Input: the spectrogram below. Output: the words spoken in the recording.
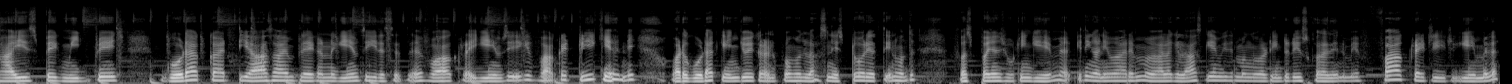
හයිස්පෙක් මිඩ්මේච් ගොඩක් කට්ටිය ආසායම් පලේ කරන්න ගේම් සිරසත ෆාක්රයි ගේම්ස එක ෆාකට්‍රී කියන්නේ වට ගොඩක් එන්ජෝයි කරන්න පොහ ලස් ස්ටෝරිය තින හොඳ ෆස් පයන් ෂටින්ගේම ඉතින් අනිවාරම යාලගේ ලාස් ගේම මට ඉන්ටඩියස් කරදන මේ ෆාක්‍රයිටගේම එක.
